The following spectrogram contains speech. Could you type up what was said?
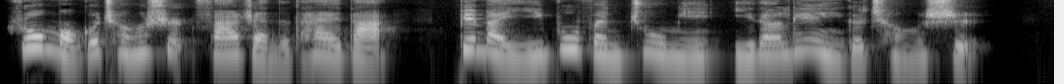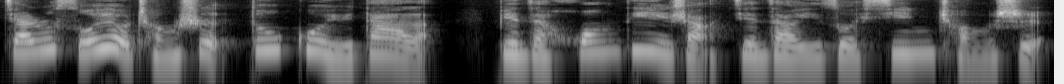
若某个城市发展的太大，便把一部分住民移到另一个城市。假如所有城市都过于大了，便在荒地上建造一座新城市。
